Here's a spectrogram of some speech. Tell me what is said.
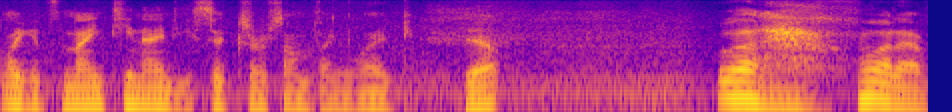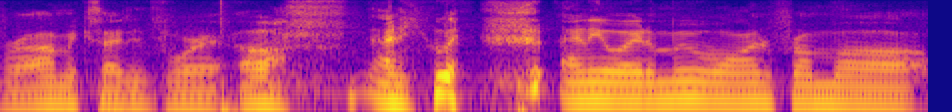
like it's 1996 or something. Like Yep. what, whatever. I'm excited for it. Oh, anyway, anyway, to move on from uh,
